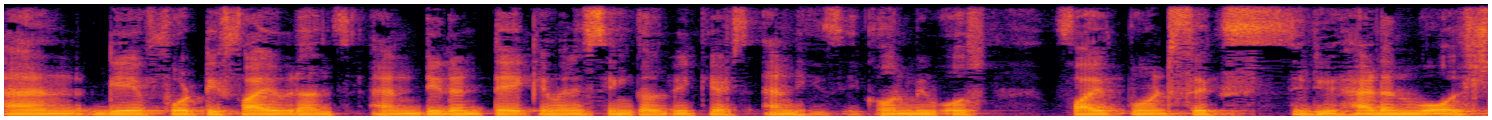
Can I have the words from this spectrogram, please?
and gave 45 runs and didn't take even a single wickets, and his economy was 5.60. Hayden Walsh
